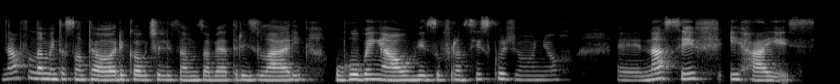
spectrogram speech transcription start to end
Na fundamentação teórica, utilizamos a Beatriz Lari, o Rubem Alves, o Francisco Júnior, é, Nassif e Hayes.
